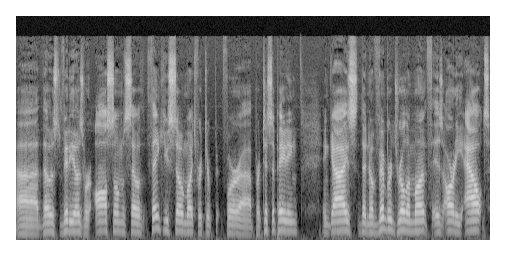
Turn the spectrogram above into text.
Uh, those videos were awesome. So thank you so much for for uh, participating. And guys, the November drill a month is already out.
